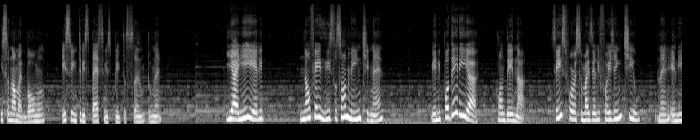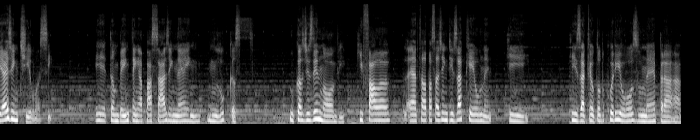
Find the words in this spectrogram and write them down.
isso não é bom, isso entristece o Espírito Santo, né? E aí ele não fez isso somente, né? Ele poderia condenar sem esforço, mas ele foi gentil, né? Ele é gentil, assim. E também tem a passagem, né, em, em Lucas, Lucas 19, que fala, é aquela passagem de Zaqueu, né? Que, que Zaqueu todo curioso, né, para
